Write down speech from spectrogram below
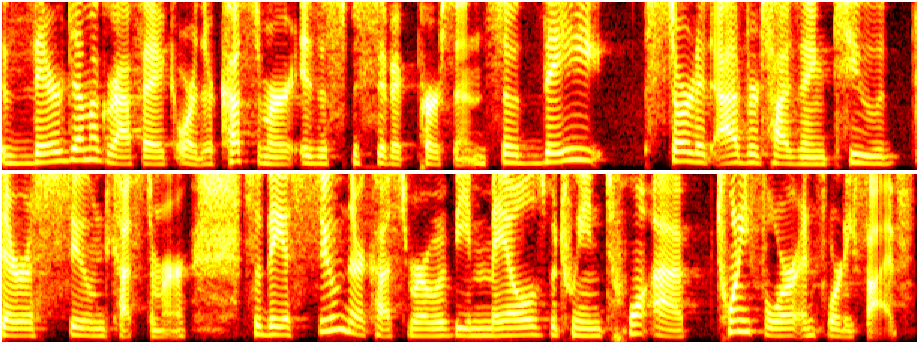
their demographic or their customer is a specific person. So they started advertising to their assumed customer. So they assumed their customer would be males between tw- uh, 24 and 45.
